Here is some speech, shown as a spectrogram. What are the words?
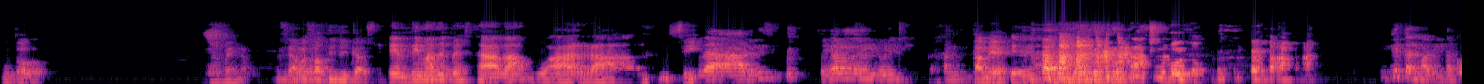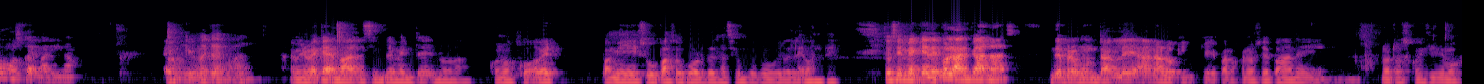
Y todo. Pero bueno. Seamos pacíficas. Encima de pesada, guarra. Sí. La Yorisi. Estoy hablando de Yorisi. También. Que- Punto. ¿Y qué tal Marina? ¿Cómo os cae Marina? A mí que no me cae mal. a mí no me cae mal, simplemente no la conozco. A ver, para mí su paso por Dress ha sido un poco irrelevante. Entonces me quedé con las ganas de preguntarle a Ana Loki, que para los que no sepan, eh, nosotros coincidimos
